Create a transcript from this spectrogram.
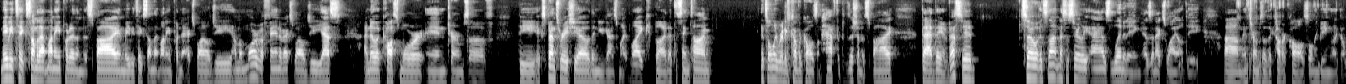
maybe take some of that money, put it into Spy, and maybe take some of that money and put it into XYLG. I'm a more of a fan of XYLG. Yes, I know it costs more in terms of the expense ratio than you guys might like, but at the same time, it's only written cover calls on half the position of Spy that they invested. So it's not necessarily as limiting as an XYLD um, in terms of the cover calls only being like a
